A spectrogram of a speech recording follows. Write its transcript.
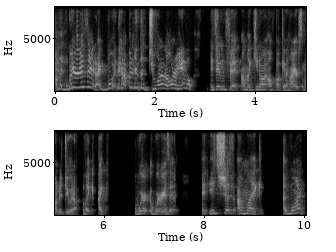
I'm like where is it? I what happened to the $200 handle? It didn't fit. I'm like you know what? I'll fucking hire someone to do it. Like i where where is it- it's just i'm like i want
